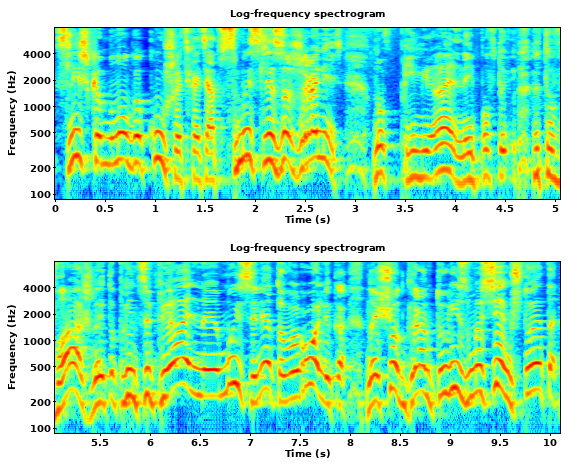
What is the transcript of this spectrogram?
слишком много кушать хотят, в смысле зажрались. Но в премиальной, повтор... это важно, это принципиальная мысль этого ролика насчет Гран Туризма 7, что это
